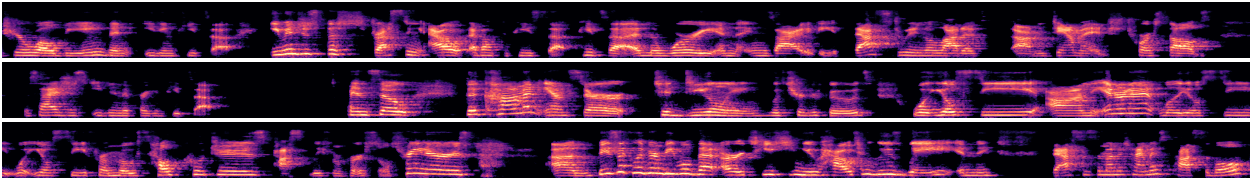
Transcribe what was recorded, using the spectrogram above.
to your well-being than eating pizza even just the stressing out about the pizza pizza and the worry and the anxiety that's doing a lot of um, damage to ourselves besides just eating the freaking pizza and so the common answer to dealing with trigger foods, what you'll see on the internet, what you'll see, what you'll see from most health coaches, possibly from personal trainers, um, basically from people that are teaching you how to lose weight in the fastest amount of time as possible,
